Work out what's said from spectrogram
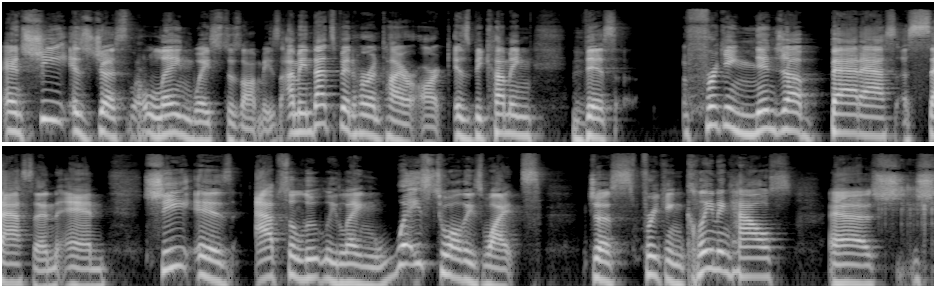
and she is just laying waste to zombies. I mean, that's been her entire arc is becoming this freaking ninja badass assassin and she is absolutely laying waste to all these whites. Just freaking cleaning house uh, sh- sh-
